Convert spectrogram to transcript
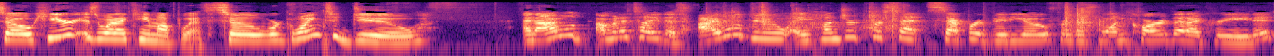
So here is what I came up with. So we're going to do, and I will, I'm going to tell you this, I will do a 100% separate video for this one card that I created.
